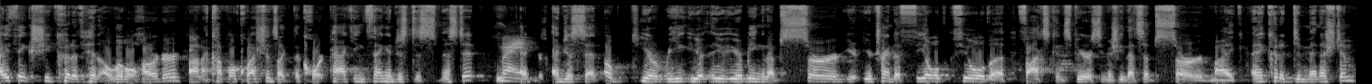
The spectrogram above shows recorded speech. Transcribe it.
I think she could have hit a little harder on a couple questions like the court packing thing and just dismissed it. Right. And, and just said, "Oh, you're you're, you're being an absurd. You're, you're, trying to fuel fuel the Fox conspiracy machine. That's absurd, Mike." And it could have diminished him,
